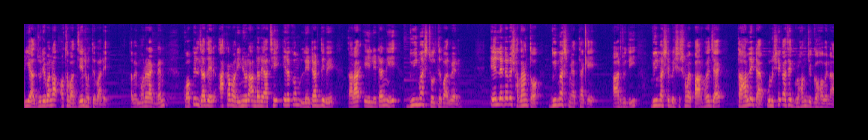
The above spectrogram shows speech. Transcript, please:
রিয়াল জরিমানা অথবা জেল হতে পারে। তবে মনে রাখবেন, কপিল যাদের আকামা রিনিউর আন্ডারে আছে, এরকম লেটার দিবে, তারা এই লেটার নিয়ে দুই মাস চলতে পারবেন। এই লেটারে সাধারণত দুই মাস মেয়াদ থাকে। আর যদি দুই মাসে বেশি সময় পার হয়ে যায়, তাহলে এটা পুলিশের কাছে গ্রহণযোগ্য হবে না।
